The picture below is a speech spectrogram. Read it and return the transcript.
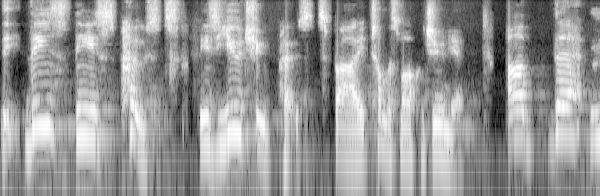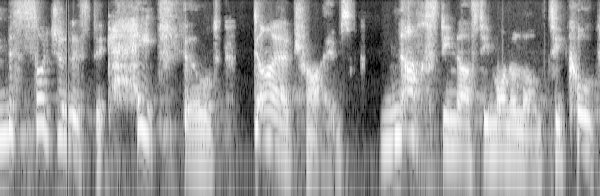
The, these these posts, these YouTube posts by Thomas Markle Jr. are the misogynistic, hate-filled diatribes, nasty, nasty monologues. He called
